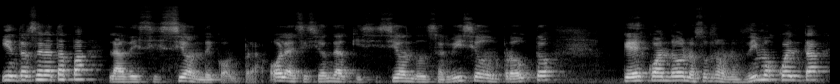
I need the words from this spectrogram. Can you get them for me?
Y en tercera etapa, la decisión de compra o la decisión de adquisición de un servicio, de un producto, que es cuando nosotros nos dimos cuenta,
